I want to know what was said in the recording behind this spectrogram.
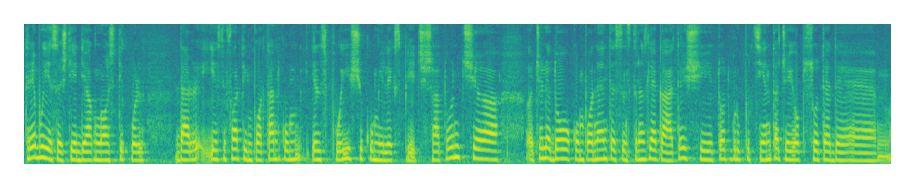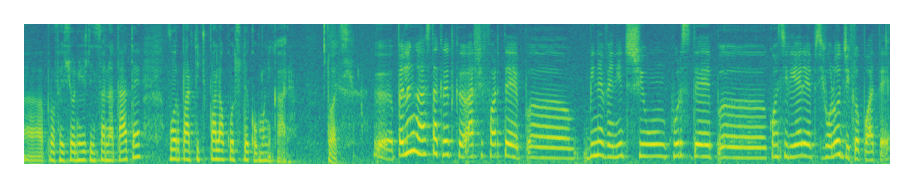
trebuie să știe diagnosticul, dar este foarte important cum îl spui și cum îl explici. Și atunci uh, cele două componente sunt strâns legate și tot grupul țintă, cei 800 de uh, profesioniști din sănătate, vor participa la cursul de comunicare. Toți. Pe lângă asta, cred că ar fi foarte uh, binevenit și un curs de uh, consiliere psihologică, poate.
